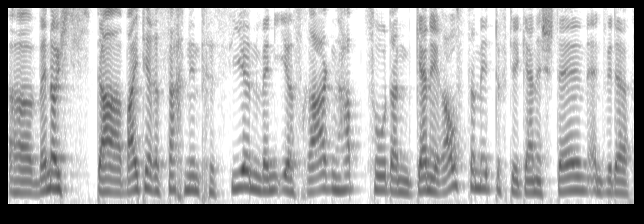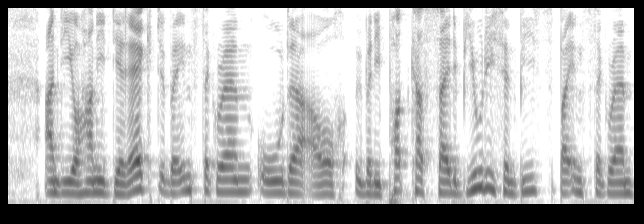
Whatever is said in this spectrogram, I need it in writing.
Äh, wenn euch da weitere Sachen interessieren, wenn ihr Fragen habt, so, dann gerne raus damit, dürft ihr gerne stellen, entweder an die Johanni direkt über Instagram oder auch über die Podcast-Seite Beauties and Beasts bei Instagram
